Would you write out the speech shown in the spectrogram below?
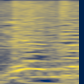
Let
